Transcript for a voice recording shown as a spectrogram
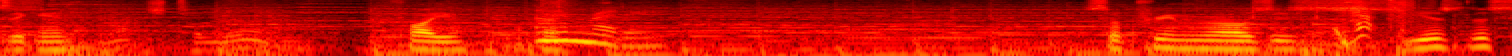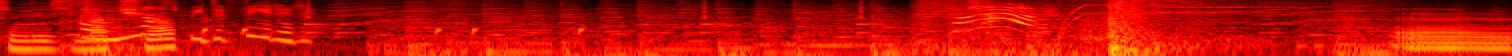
Analyze again. So much to learn. I'm ready. So Primrose is useless in this I will matchup. be defeated. Um,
